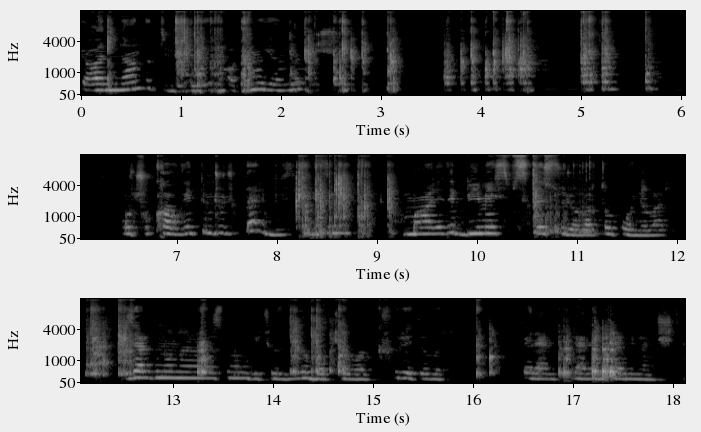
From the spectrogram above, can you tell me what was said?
Yani ne anlatayım şimdi? Aklıma gelmiyor. O çok kavga ettiğim çocuklar biz- bizim mahallede BMX bisiklet sürüyorlar, top oynuyorlar. Biz her gün onların arasından geçiyoruz? Bize bakıyorlar, küfür ediyorlar. Falan filan filan filan işte.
